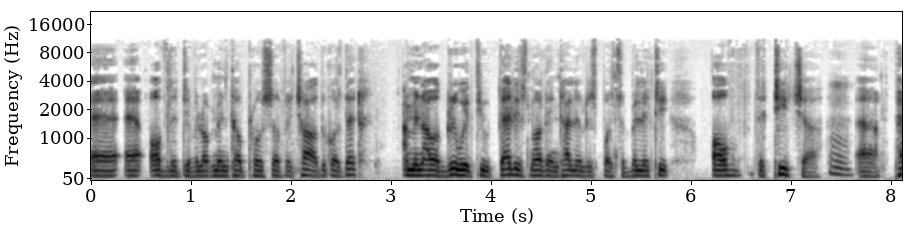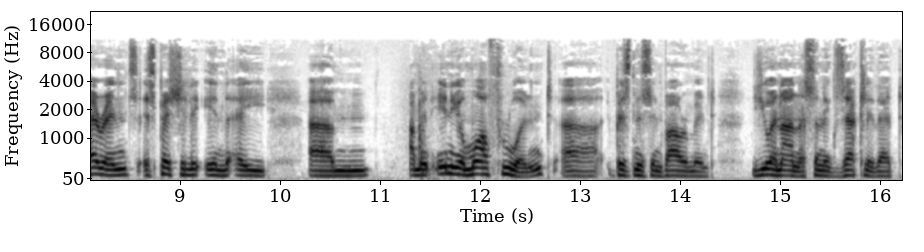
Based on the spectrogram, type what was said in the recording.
uh, uh, of the developmental process of a child? Because that I mean, I agree with you. That is not entirely responsibility of the teacher. Mm. Uh, parents, especially in a, um, I mean, in your more affluent uh, business environment, you and I understand exactly that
